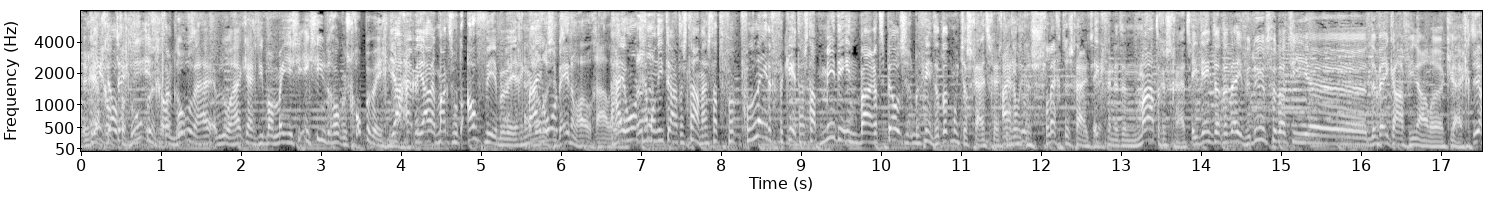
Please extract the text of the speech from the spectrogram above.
Regeltechnisch is gewoon doel. Hij, ik bedoel, hij krijgt die bal. Maar je, ik zie hem toch ook een schopbeweging Ja, maken? hij, ja, hij maakt een soort afweerbeweging. Maar Hij hij wil zijn hoort, been omhoog halen. hij hoort helemaal niet daar te staan. Hij staat vo- volledig verkeerd. Hij staat midden in waar het spel zich bevindt. En dat moet je als scheidsrechter Eigenlijk een slechte scheidsrechter. Ik vind het een matige scheidsrechter. Ik denk dat het even duurt voordat hij eh, de WK-finale krijgt. Ja.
